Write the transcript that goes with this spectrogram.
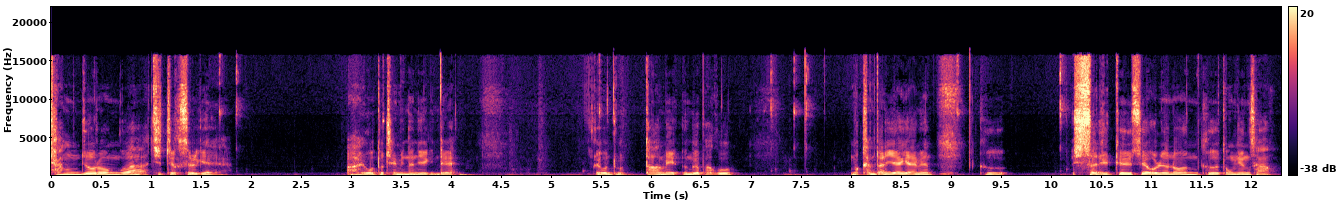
창조론과 지적 설계. 아, 이것도 재밌는 얘기인데, 이건 좀 다음에 언급하고, 뭐 간단히 이야기하면, 그, 시사 리테이스에 올려놓은 그 동영상,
